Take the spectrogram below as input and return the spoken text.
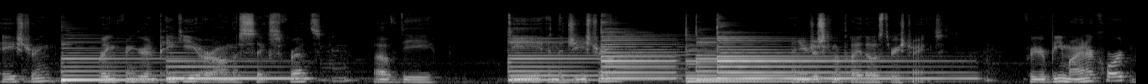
A string. Ring finger and pinky are on the 6th frets of the D and the G string. And you're just going to play those three strings. For your B minor chord,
